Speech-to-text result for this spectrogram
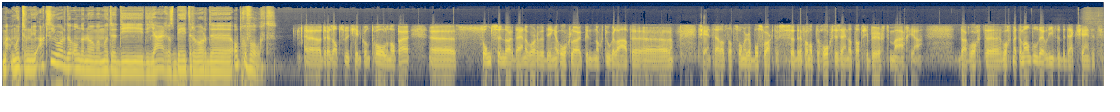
Maar moet er nu actie worden ondernomen? Moeten die, die jagers beter worden opgevolgd? Er is absoluut geen controle op. Hè. Soms in de Ardennen worden dingen oogluikend nog toegelaten. Eh, het schijnt zelfs dat sommige boswachters ervan op de hoogte zijn dat dat gebeurt. Maar ja, daar wordt, eh, wordt met de mantel der liefde bedekt, schijnt het.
